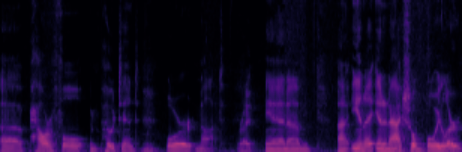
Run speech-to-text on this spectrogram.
uh, powerful and potent mm. or not. Right. And um, uh, in a in an actual boiler.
